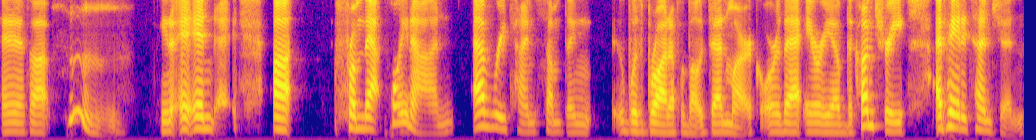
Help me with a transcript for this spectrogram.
And i thought hmm you know and, and uh from that point on every time something was brought up about Denmark or that area of the country, I paid attention.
